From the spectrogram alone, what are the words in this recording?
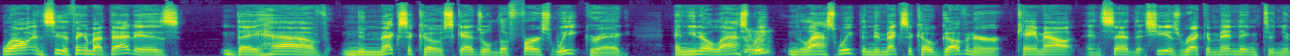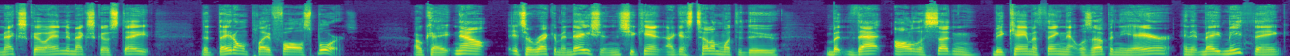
Well, and see the thing about that is they have New Mexico scheduled the first week, Greg. And you know, last mm-hmm. week, last week, the New Mexico governor came out and said that she is recommending to New Mexico and New Mexico State that they don't play fall sports. Okay, now it's a recommendation. She can't, I guess, tell them what to do. But that all of a sudden became a thing that was up in the air. And it made me think,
